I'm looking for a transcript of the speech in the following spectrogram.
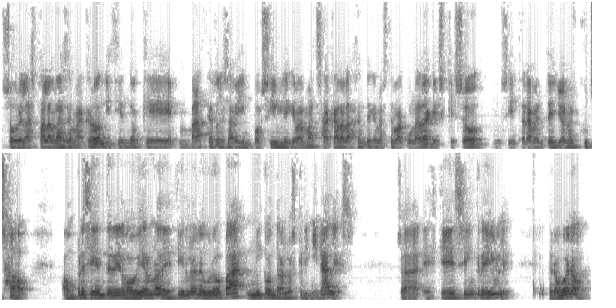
sobre las palabras de Macron diciendo que va a hacerles la vida imposible, que va a machacar a la gente que no esté vacunada, que es que eso, sinceramente, yo no he escuchado a un presidente del gobierno decirlo en Europa ni contra los criminales. O sea, es que es increíble. Pero bueno,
